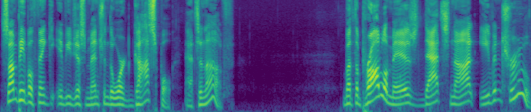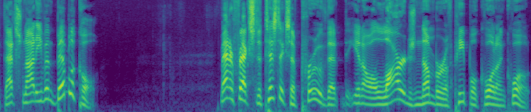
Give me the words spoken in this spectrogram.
Some people think if you just mention the word gospel, that's enough. But the problem is, that's not even true. That's not even biblical. Matter of fact, statistics have proved that, you know, a large number of people, quote unquote,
